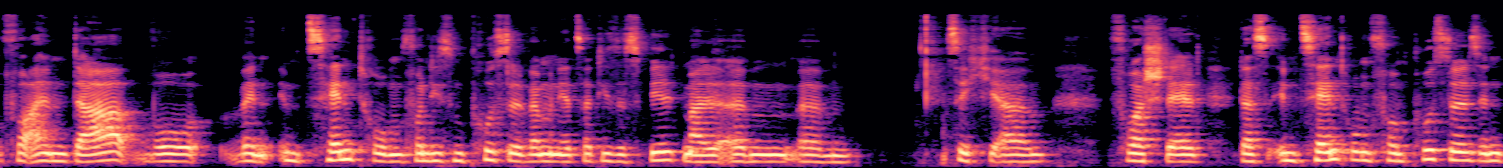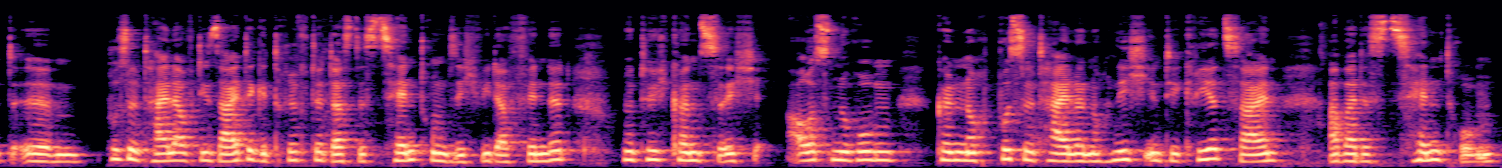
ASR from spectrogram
vor allem da, wo, wenn im Zentrum von diesem Puzzle, wenn man jetzt halt dieses Bild mal ähm, ähm, sich ähm, vorstellt, dass im Zentrum vom Puzzle sind ähm, Puzzleteile auf die Seite gedriftet, dass das Zentrum sich wiederfindet. Und natürlich können sich außenrum, können noch Puzzleteile noch nicht integriert sein, aber das Zentrum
